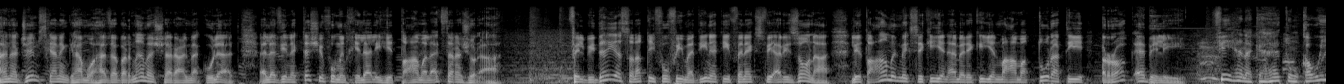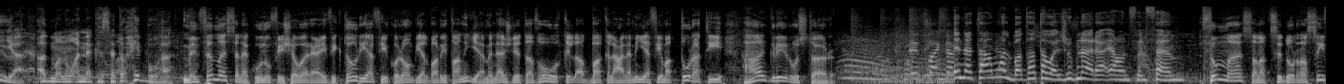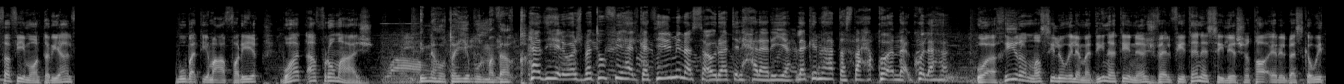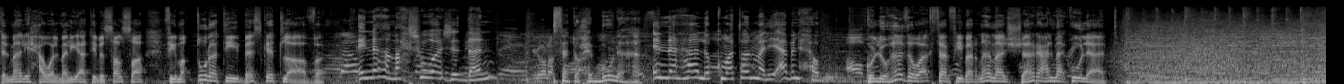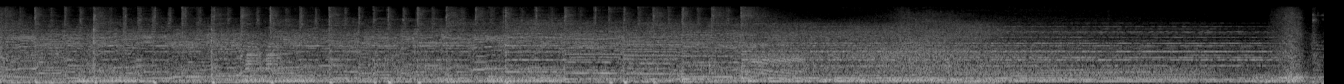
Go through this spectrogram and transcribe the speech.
أنا جيمس كانينغهام وهذا برنامج شارع المأكولات الذي نكتشف من خلاله الطعام الأكثر جرأة. في البداية سنقف في مدينة فينيكس في أريزونا لطعام مكسيكي أمريكي مع مقطورة Rockabilly. فيها نكهات قوية أضمن أنك ستحبها. من ثم سنكون في شوارع فيكتوريا في كولومبيا البريطانية من أجل تذوق الأطباق العالمية في مقطورة Hungry Rooster إن طعم البطاطا والجبنة رائع في الفم. ثم سنقصد الرصيف في مونتريال بوبة مع فريق Boîte à Fromages إنه طيب المذاق. هذه الوجبة فيها الكثير من السعرات الحرارية لكنها تستحق أن نأكلها. وأخيرا نصل إلى مدينة ناشفيل في تينيسي لشطائر البسكويت المالحة والمليئة بالصلصة في مقطورة Biscuit Love إنها محشوة جدا. ستحبونها. إنها لقمة مليئة بالحب. كل هذا وأكثر في برنامج شارع المأكولات.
